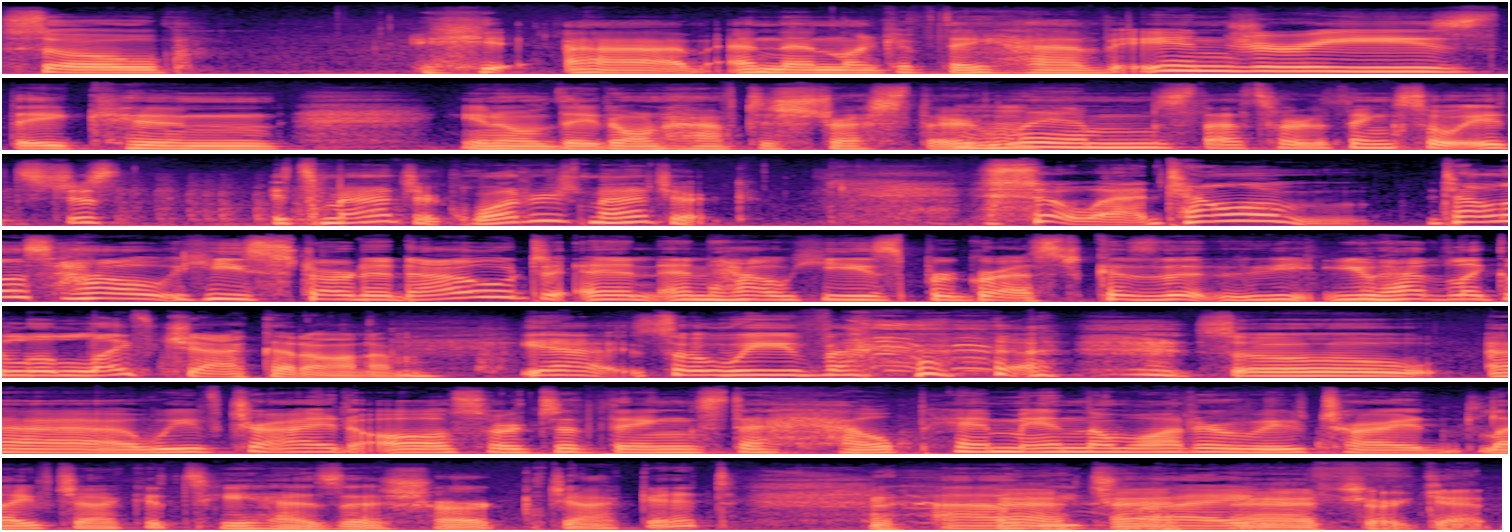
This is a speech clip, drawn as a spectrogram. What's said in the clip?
So uh, and then like if they have injuries they can you know they don't have to stress their limbs that sort of thing so it's just it's magic water's magic So uh, tell him, tell us how he started out and, and how he's progressed because you had like a little life jacket on him. yeah so we've so uh, we've tried all sorts of things to help him in the water we've tried life jackets he has a shark jacket uh, we tried sure, cat.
